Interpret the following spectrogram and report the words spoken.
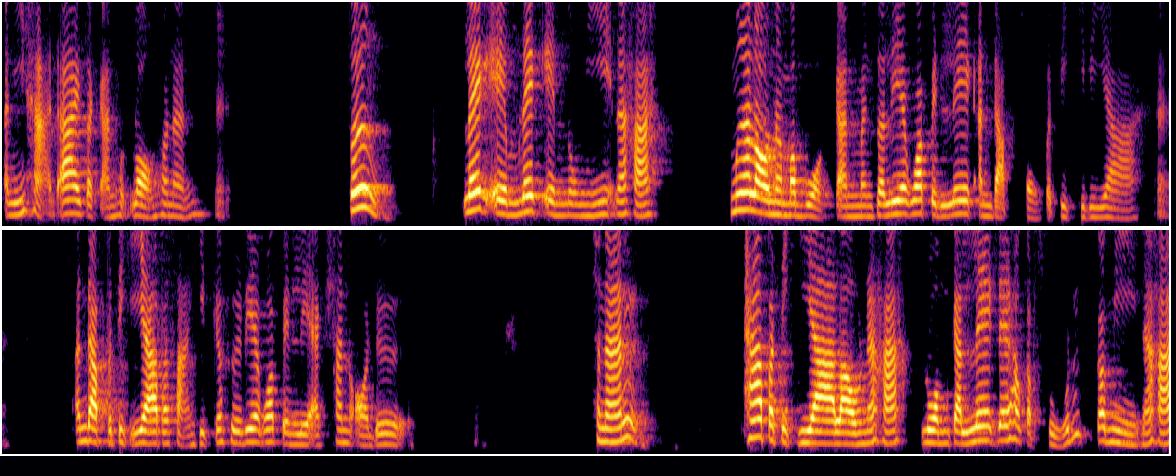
อันนี้หาได้จากการทดลองเท่านั้น ซึ่งเลข m เลข n ตรงนี้นะคะ เมื่อเรานำมาบวกกันมันจะเรียกว่าเป็นเลขอันดับของปฏิกิริยา อันดับปฏิกิริยาภาษาอังกฤษก็คือเรียกว่าเป็น reaction order ฉะนั้นถ้าปฏิกิริยาเรานะคะ รวมกันเลขได้เท่ากับศูนย์ก็มีนะคะ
